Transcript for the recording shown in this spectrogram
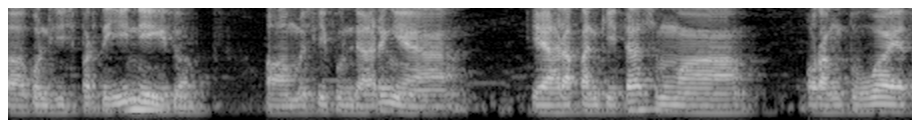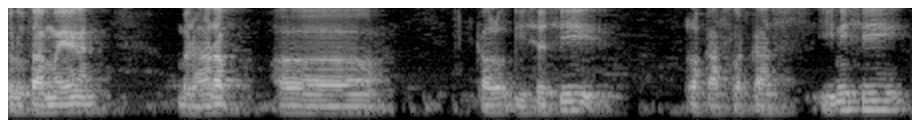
uh, kondisi seperti ini gitu. Uh, meskipun daring ya ya harapan kita semua orang tua ya terutama ya kan berharap eh, kalau bisa sih lekas-lekas ini sih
